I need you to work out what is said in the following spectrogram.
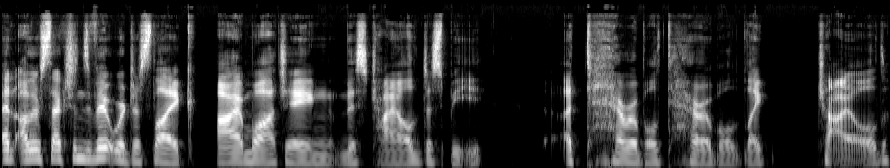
and other sections of it were just like i'm watching this child just be a terrible terrible like child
